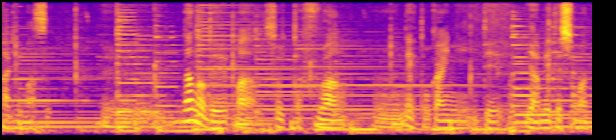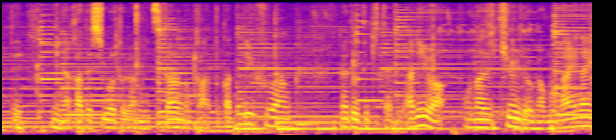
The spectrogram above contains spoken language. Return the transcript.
あります。なので、まあ、そういった不安、ね、都会にいて辞めてしまって田舎で仕事が見つかるのかとかっていう不安が出てきたりあるいは同じ給料がもらえない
